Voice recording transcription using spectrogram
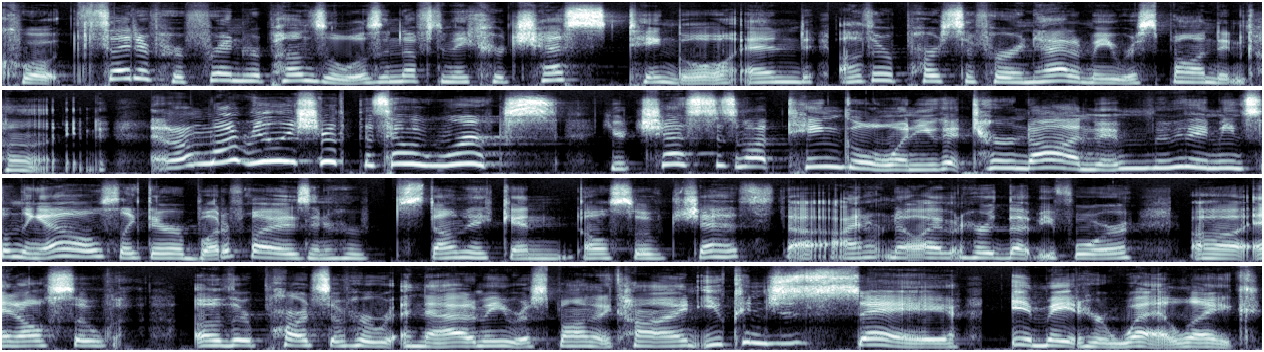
quote, the sight of her friend Rapunzel was enough to make her chest tingle and other parts of her anatomy respond in kind. And I'm not really sure that's how it works. Your chest does not tingle when you get turned on. Maybe they mean something else, like there are butterflies in her stomach and also chest. Uh, I don't know. I haven't heard that before. Uh, and also, other parts of her anatomy respond in kind, you can just say it made her wet. Like,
